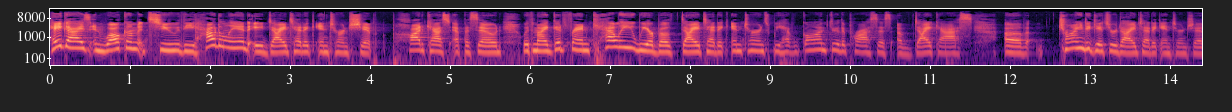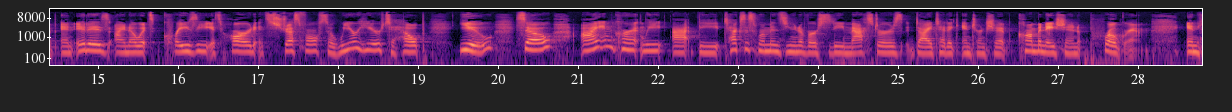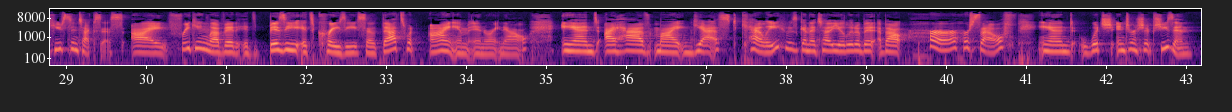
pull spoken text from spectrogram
Hey guys, and welcome to the How to Land a Dietetic Internship podcast episode with my good friend Kelly. We are both dietetic interns. We have gone through the process of DICAS, of trying to get your dietetic internship, and it is, I know it's crazy, it's hard, it's stressful. So we are here to help you. So, I am currently at the Texas Women's University Master's Dietetic Internship Combination Program in Houston, Texas. I freaking love it. It's busy, it's crazy. So, that's what I am in right now. And I have my guest, Kelly, who's going to tell you a little bit about her, herself, and which internship she's in.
